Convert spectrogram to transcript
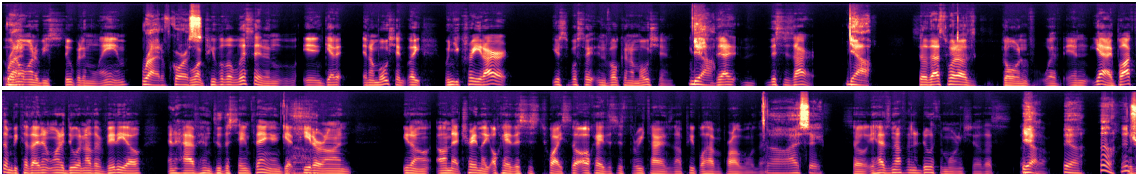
We Right. don't want to be stupid and lame. Right, of course. We want people to listen and and get it, an emotion. Like when you create art, you're supposed to invoke an emotion. Yeah. That this is art. Yeah. So that's what I was going with. And yeah, I blocked him because I didn't want to do another video and have him do the same thing and get Peter on, you know, on that train. Like, okay, this is twice. So okay, this is three times now. People have a problem with that. Oh, I see. So it has nothing to do with the morning show. That's, that's Yeah. all. Yeah. Oh, We're just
